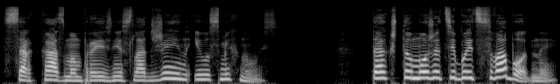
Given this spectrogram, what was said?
С сарказмом произнесла Джейн и усмехнулась. «Так что можете быть свободны».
